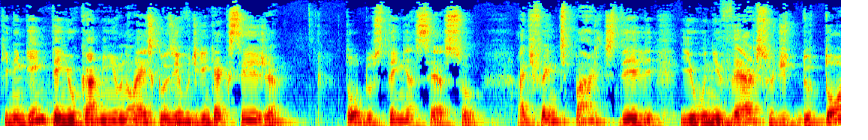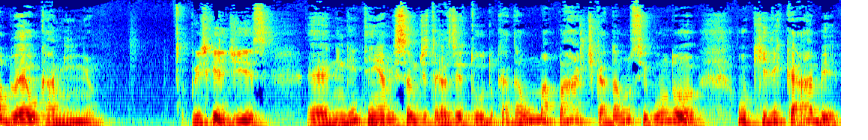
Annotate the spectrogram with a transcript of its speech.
que ninguém tem o caminho, não é exclusivo de quem quer que seja. Todos têm acesso a diferentes partes dele e o universo de, do todo é o caminho. Por isso que ele diz é, ninguém tem a missão de trazer tudo, cada um uma parte, cada um segundo o que lhe cabe.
